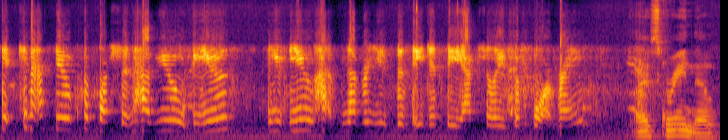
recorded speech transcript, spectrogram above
can, can I ask you a quick question? Have you used you, you have never used this agency actually before, right? I've screened them.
